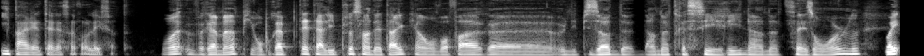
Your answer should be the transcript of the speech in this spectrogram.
hyper intéressant qu'on l'ait fait. Oui, vraiment. Puis on pourrait peut-être aller plus en détail quand on va faire euh, un épisode dans notre série, dans notre saison 1. Là. Oui.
